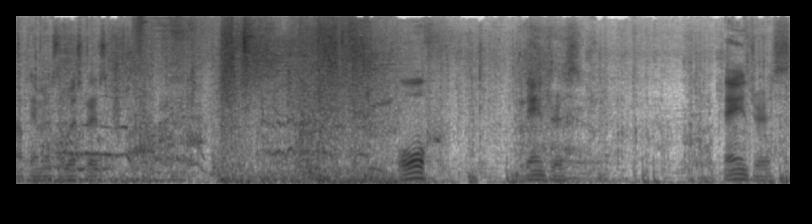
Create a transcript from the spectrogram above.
Okay, Mr. Whiskers. Oh, dangerous. Dangerous.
